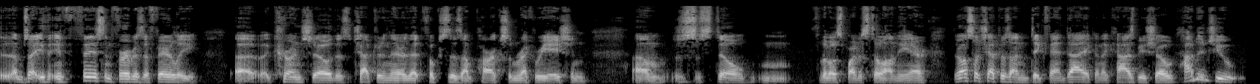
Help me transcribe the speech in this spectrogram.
I, am sorry, Phineas and Ferb is a fairly uh, current show. There's a chapter in there that focuses on parks and recreation. Um, still, mm, for the most part, is still on the air. There are also chapters on Dick Van Dyke and the Cosby Show. How did you?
